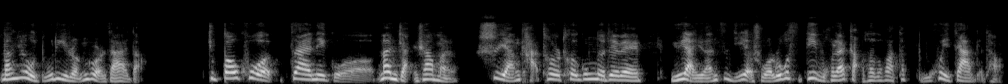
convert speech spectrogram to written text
完全有独立人格在的。就包括在那个漫展上面饰演卡特特工的这位女演员自己也说，如果 Steve 回来找她的话，她不会嫁给他。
